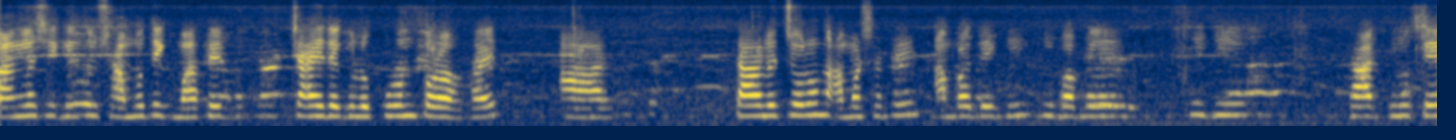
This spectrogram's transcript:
বাংলাদেশে কিন্তু সামুদ্রিক মাছের চাহিদাগুলো পূরণ করা হয়। আর তাহলে চলুন আমার সাথে আমরা দেখি কীভাবে কি কি ঘাটগুলোতে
